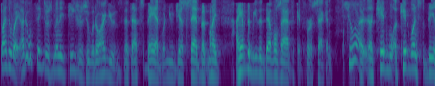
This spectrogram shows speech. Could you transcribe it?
by the way, I don't think there's many teachers who would argue that that's bad what you just said. But my, I have to be the devil's advocate for a second. Sure. A, a kid, a kid wants to be a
